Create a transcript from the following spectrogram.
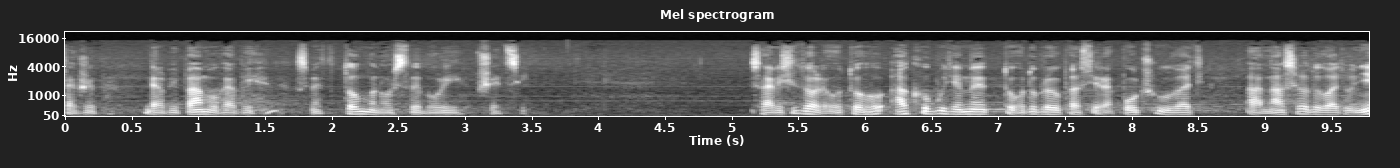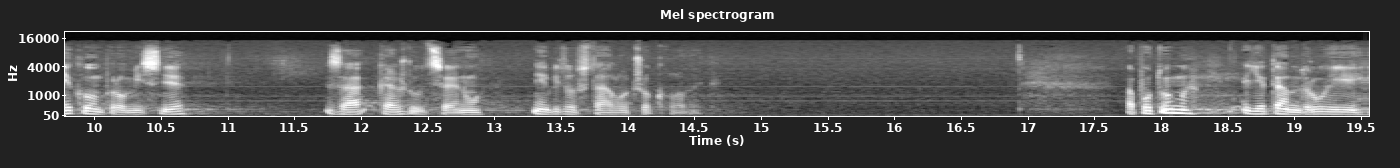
Takže dal by Pán Boh, aby sme v tom množstve boli všetci. Závisí to ale od toho, ako budeme toho dobrého pastiera počúvať a nasledovať ho nekompromisne za každú cenu, neby to stálo čokoľvek. A potom je tam druhý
